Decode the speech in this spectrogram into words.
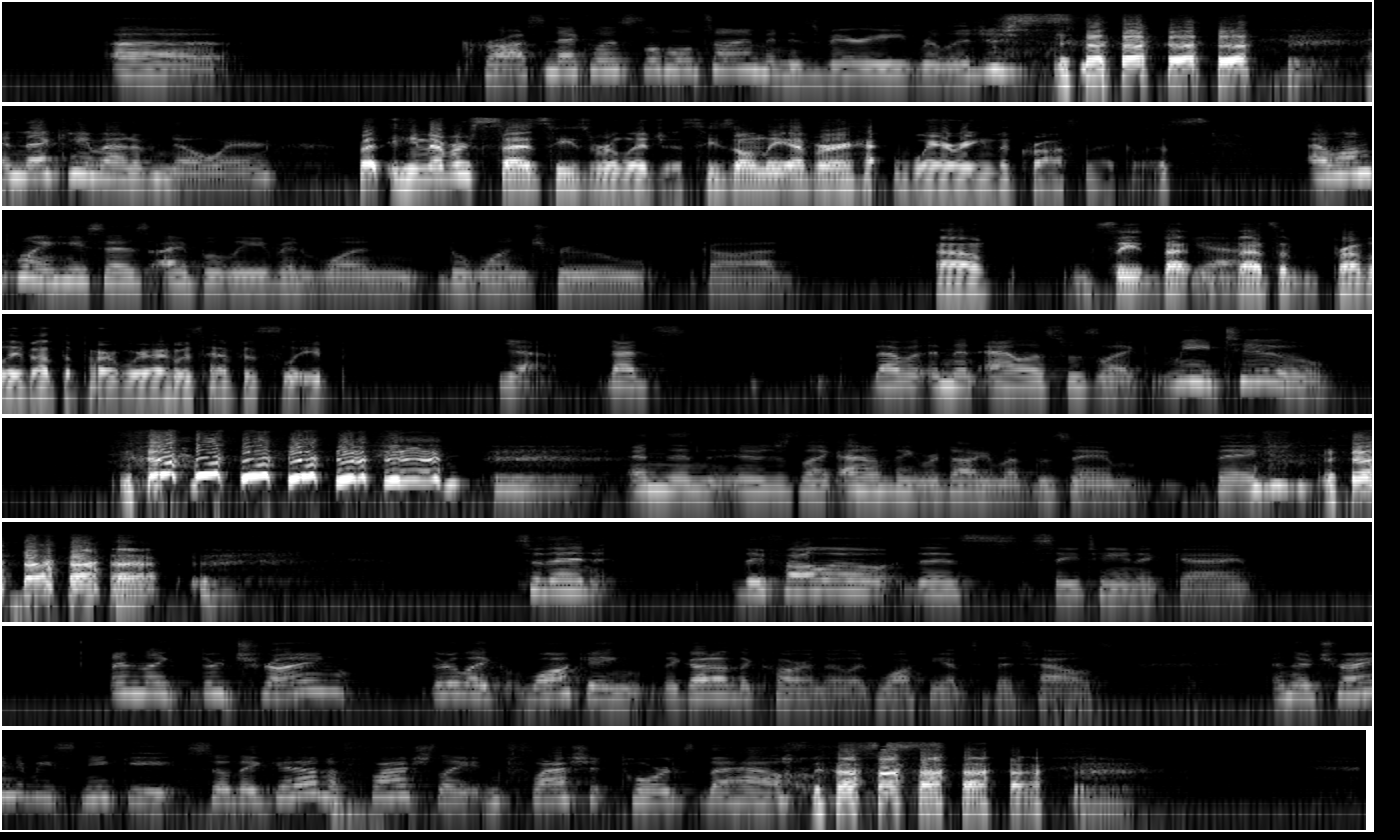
uh cross necklace the whole time and is very religious and that came out of nowhere but he never says he's religious. He's only ever ha- wearing the cross necklace. at one point he says i believe in one the one true god Oh, see that Yeah. that's a, probably about the part where I was half asleep. yeah that's that was and then alice was like me too and then it was just like i don't think we're talking about the same thing So then they follow this satanic guy. And like they're trying they're like walking, they got out of the car and they're like walking up to this house. And they're trying to be sneaky, so they get out a flashlight and flash it towards the house.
